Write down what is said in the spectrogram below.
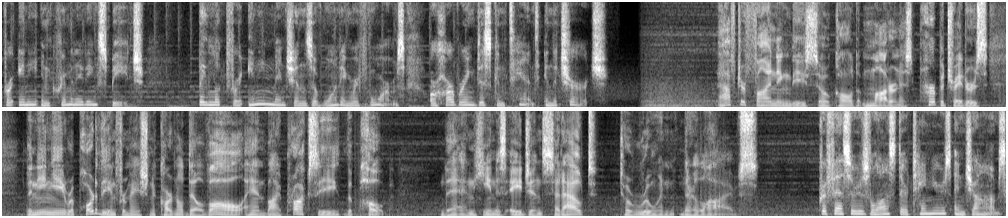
for any incriminating speech. They looked for any mentions of wanting reforms or harboring discontent in the church. After finding these so called modernist perpetrators, Benigni reported the information to Cardinal Del Val and, by proxy, the Pope. Then he and his agents set out to ruin their lives. Professors lost their tenures and jobs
